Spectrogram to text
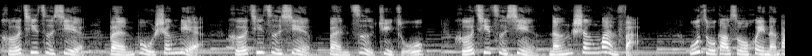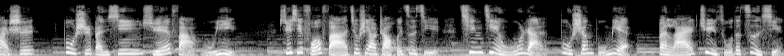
何其自性，本不生灭；何其自性。”本自具足，何其自性能生万法。五祖告诉慧能大师：不识本心，学法无益。学习佛法就是要找回自己清净无染、不生不灭、本来具足的自性。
